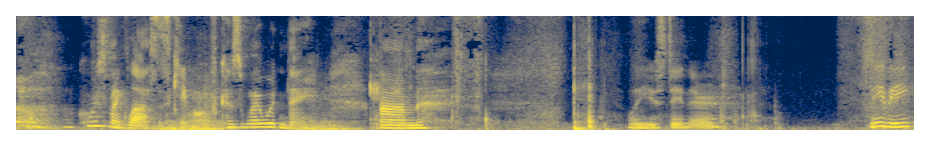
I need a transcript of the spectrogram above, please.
of course my glasses came off because why wouldn't they? Um, will you stay there? Maybe.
